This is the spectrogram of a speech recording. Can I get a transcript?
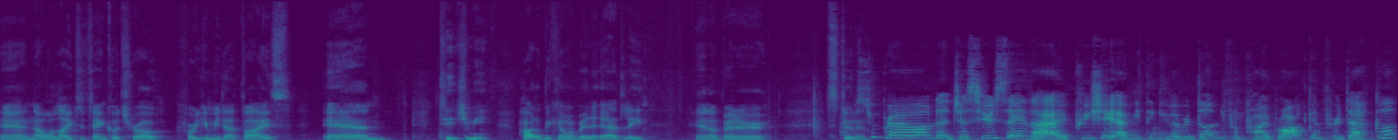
And I would like to thank Coach Rowe for giving me the advice and teach me how to become a better athlete and a better student. Mr. Brown, just here to say that I appreciate everything you've ever done for Pride Rock and for DECA.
